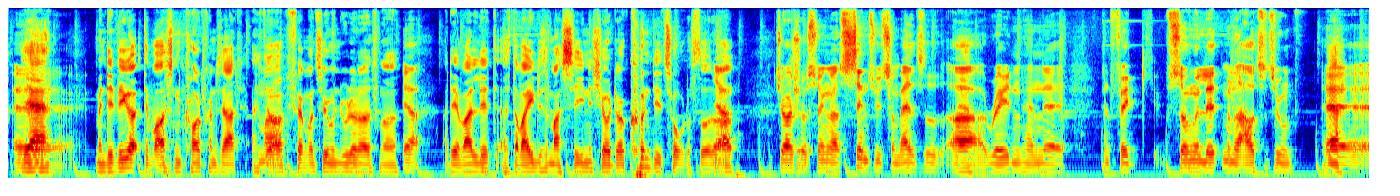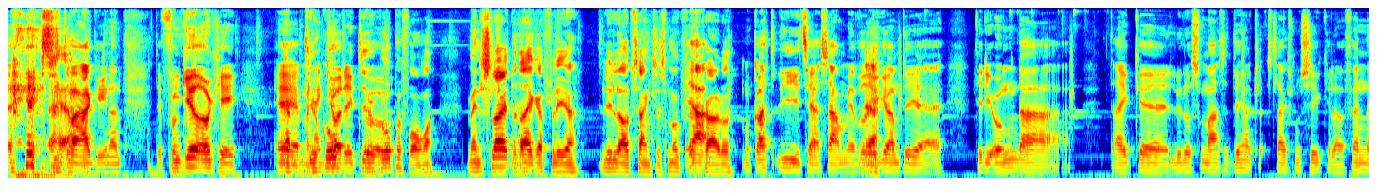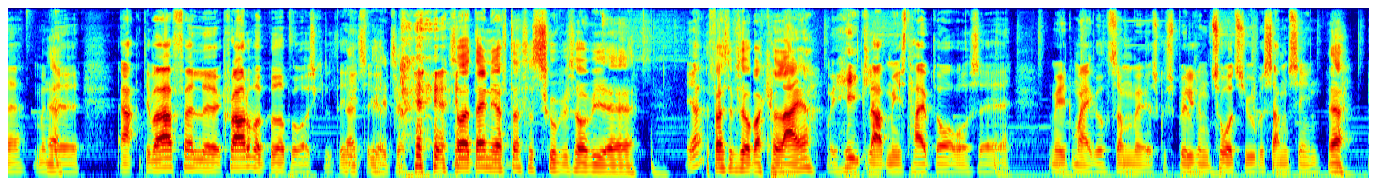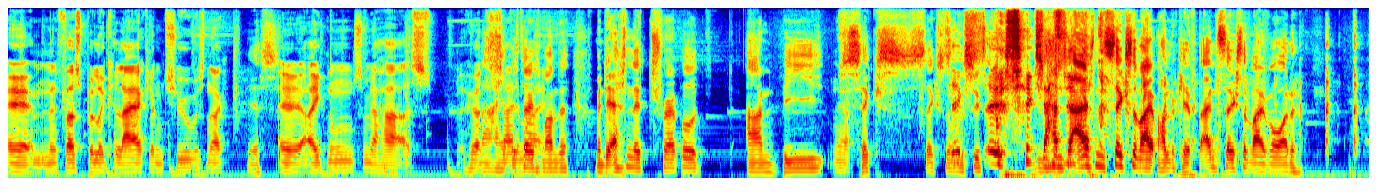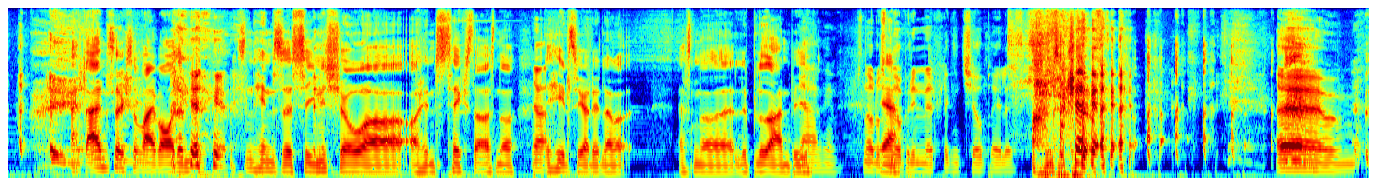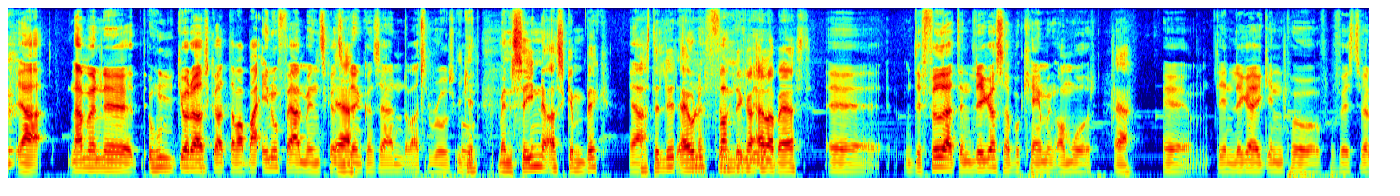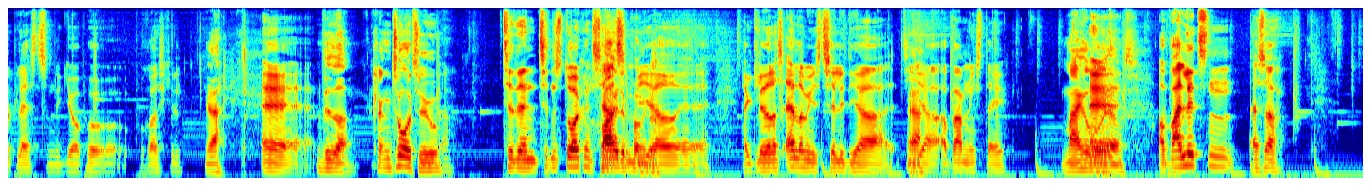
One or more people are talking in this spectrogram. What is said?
Øh, Ja. Men det, virker, det var også en kort koncert. Altså, det var Meget. 25 minutter eller sådan noget. Ja. Og det var lidt, altså der var ikke lige så meget sceneshow. Det var kun de to, der stod Ja. deroppe. Joshua synger sindssygt som altid, og Ja. ja. Raiden, han, øh, han fik sunget lidt med noget autotune. Ja. Ja. Øh, jeg synes, Ja, ja. det var ret grineren. Det fungerede okay, øh, Jamen, men han gode, gjorde det ikke de jo på... gode performer. Men sløjt, at der Ja. ikke er flere. Lille opsang til Smukfest Ja. crowdet. må godt lige tage os sammen. Jeg ved Ja. ja. ikke, om det er, det er de unge, der, der ikke øh, lytter så meget til det her slags musik, eller hvad fanden det er. Men Ja. ja, øh, ja det var i hvert fald... Øh, crowdet var bedre på Roskilde, det er Ja, helt sikkert. Det er helt sikkert. så dagen efter, så skulle vi, så vi, øh, Ja. det første vi så var Kalaya. Vi er helt klart mest hyped over vores øh, mate Michael, som øh, skulle spille kl. 22 på samme scene. Ja, Øh, men først spillede Kalaya kl. 20, hvis nok. yes. Øh, og ikke nogen, som jeg har hørt Nej, særlig vidste ikke så meget om det. Men det er sådan lidt trappet R&B, Ja. sex, musik. øh, seks Nej, men musik. der er sådan en sexet vibe. Hold nu kæft, der er en sexet vibe over det. Altså, der er en sexet vibe over den. Sådan hendes uh, sceneshow og, og hendes tekster og sådan noget. Ja. Det er helt sikkert et eller andet. af sådan noget lidt blød R&B. Ja, okay. Sådan noget, du Ja. smider på din Netflix and chill playlist. øhm, ja, nej, men øh, hun gjorde det også godt. Der var bare endnu færre mennesker ja. Ja. til den koncert, end der var til Rose Gold. Igen. Men scenen er også gemt væk. Ja. Ja. Altså, det er lidt ærgerligt, Den er ligger lille. Øh, men det fede er, at den ligger så på campingområdet. Ja. Øh, den ligger ikke inde på, på festivalpladsen, som det gjorde på, på Roskilde. Ja. Øh, Videre. Kl. 22. Ja. til, den, til den store koncert, som vi havde, øh, havde glædet os allermest til i de her, de Ja. her opvarmningsdage. Michael Øh, Williams. Og var lidt sådan, altså...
